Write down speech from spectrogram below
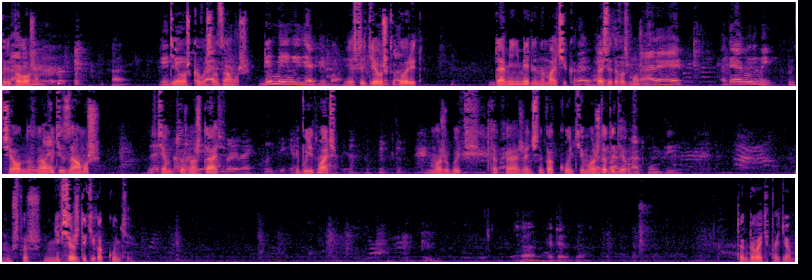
Предположим, девушка вышла замуж. Если девушка говорит, дай мне немедленно мальчика, разве это возможно? Сначала нужно выйти замуж, затем должна ждать, и будет мальчик. Может быть, такая женщина, как Кунти, может это делать. Ну что ж, не все же такие, как Кунти. Так давайте пойдем.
